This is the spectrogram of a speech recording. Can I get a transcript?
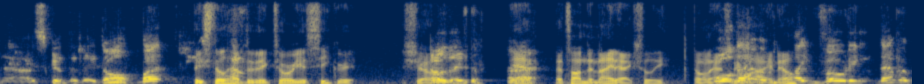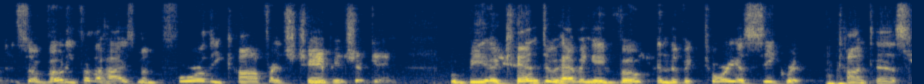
No, it's good that they don't. But They still have the Victoria's Secret show. oh, they do. yeah, that's on tonight actually. Don't ask Well, me that why would I know. like voting. That would so voting for the Heisman before the conference championship game would be akin to having a vote in the Victoria's Secret contest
